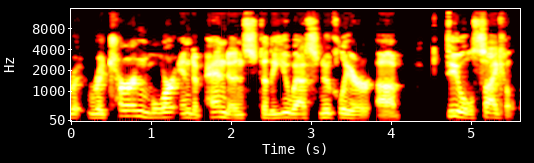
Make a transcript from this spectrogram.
re- return more independence to the U.S. nuclear uh, fuel cycle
